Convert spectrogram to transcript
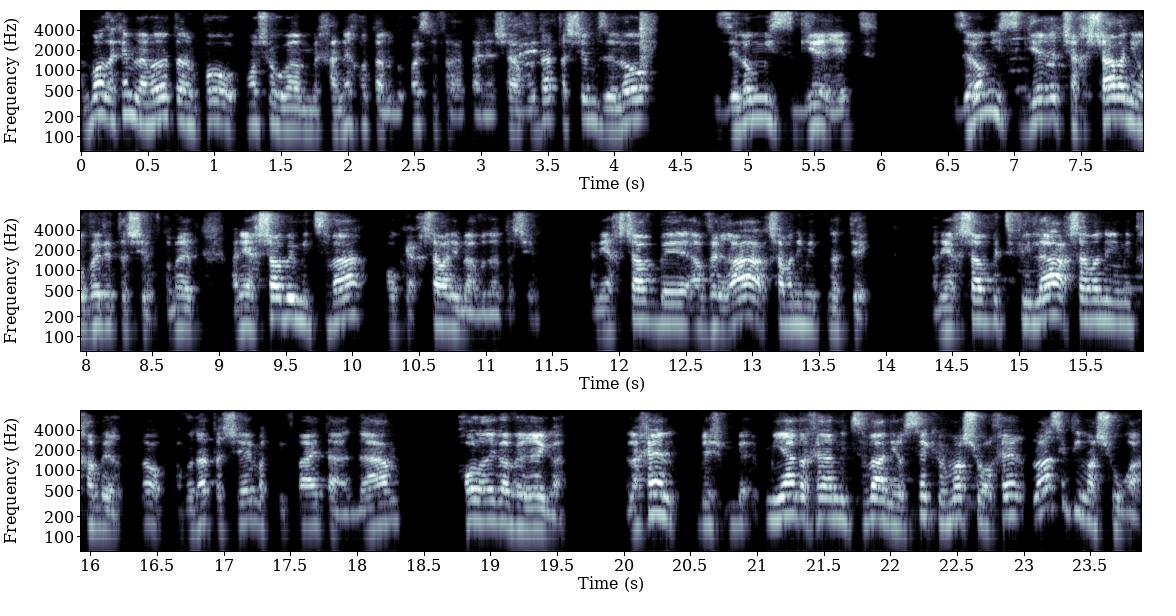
אדמו"ר זקן מלמד אותנו פה, כמו שהוא גם מחנך אותנו בכל ספר התניא, שעבודת השם זה לא, זה לא מסגרת, זה לא מסגרת שעכשיו אני עובד את השם. זאת אומרת, אני עכשיו במצווה, אוקיי, עכשיו אני בעבודת השם. אני עכשיו בעבירה, עכשיו אני מתנתק. אני עכשיו בתפילה, עכשיו אני מתחבר. לא, עבודת השם מקיפה את האדם בכל רגע ורגע. ולכן, מיד אחרי המצווה אני עוסק במשהו אחר, לא עשיתי משהו רע,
